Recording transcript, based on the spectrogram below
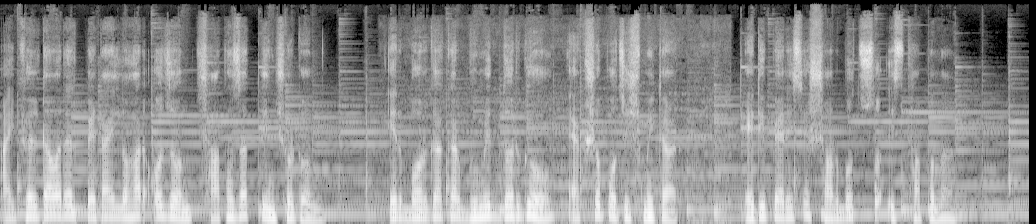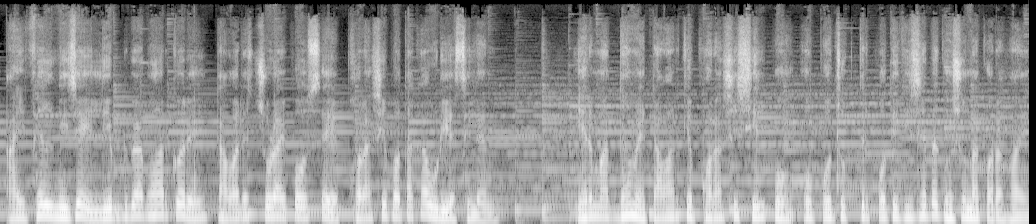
আইফেল টাওয়ারের পেটাই লোহার ওজন সাত হাজার তিনশো টন। এর বর্গাকার ভূমির দৈর্ঘ্য একশো পঁচিশ মিটার। এটি প্যারিসের সর্বোচ্চ স্থাপনা। আইফেল নিজেই লিফট ব্যবহার করে টাওয়ারের চূড়ায় পৌঁছে ফরাসি পতাকা উড়িয়েছিলেন। এর মাধ্যমে টাওয়ারকে ফরাসি শিল্প ও প্রযুক্তির প্রতীক হিসেবে ঘোষণা করা হয়।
